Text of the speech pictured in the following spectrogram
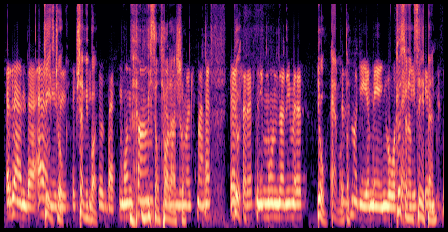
Rendben, Kész csok, semmi baj. Többet mondtam. Viszont hallásra. ezt már el Jó. szeretném mondani, mert jó, elmondta. Ez nagy élmény volt. Köszönöm egyébként. szépen.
